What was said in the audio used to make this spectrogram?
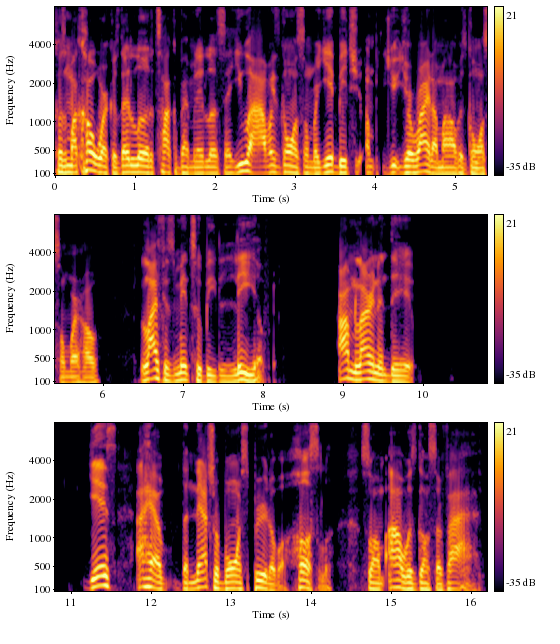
Cause my coworkers, they love to talk about me. They love to say, "You are always going somewhere." Yeah, bitch, you, um, you, are right. I'm always going somewhere, ho. Life is meant to be lived. I'm learning that. Yes, I have the natural born spirit of a hustler, so I'm always gonna survive.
